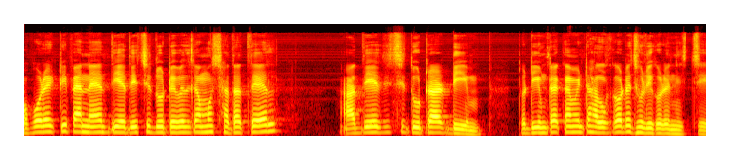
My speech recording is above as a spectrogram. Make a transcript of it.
অপর একটি প্যানে দিয়ে দিচ্ছি দু টেবিল চামচ সাদা তেল আর দিয়ে দিচ্ছি দুটা ডিম। তো ডিমটাকে আমি হালকা করে ঝুরি করে নিচ্ছি।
